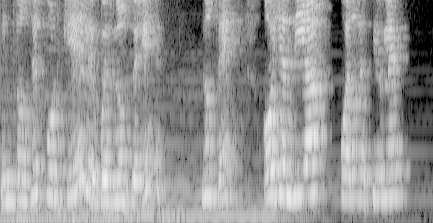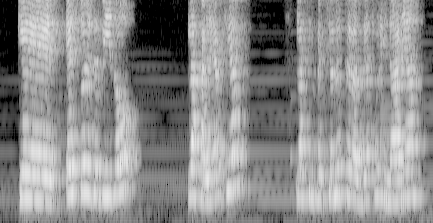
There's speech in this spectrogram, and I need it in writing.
Entonces, ¿por qué? Pues no sé, no sé. Hoy en día puedo decirles que esto es debido las alergias, las infecciones de las vías urinarias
